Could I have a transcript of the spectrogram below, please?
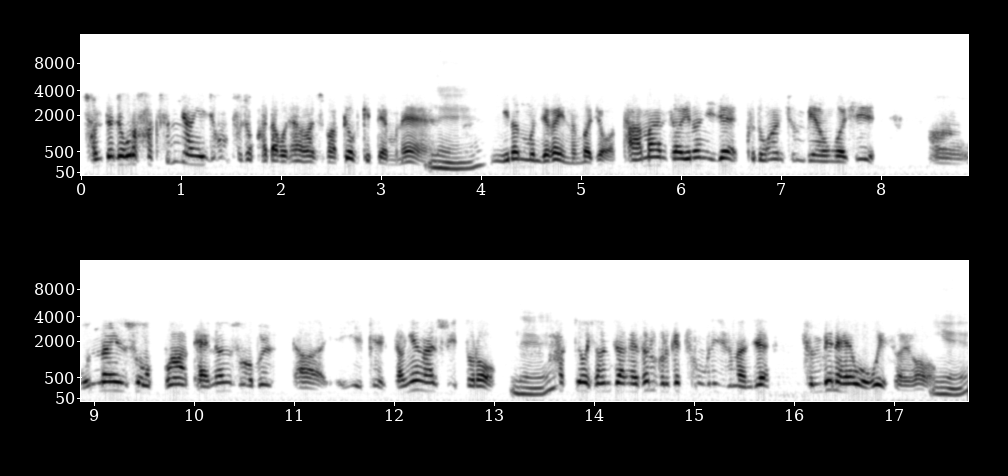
절대적으로 학습량이 지금 부족하다고 생각할 수밖에 없기 때문에 네. 이런 문제가 있는 거죠. 다만 저희는 이제 그동안 준비해온 것이 어, 온라인 수업과 대면 수업을 어, 이렇게 병행할 수 있도록 네. 학교 현장에서는 그렇게 충분히 지금 현재 준비는 해오고 있어요. 예.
